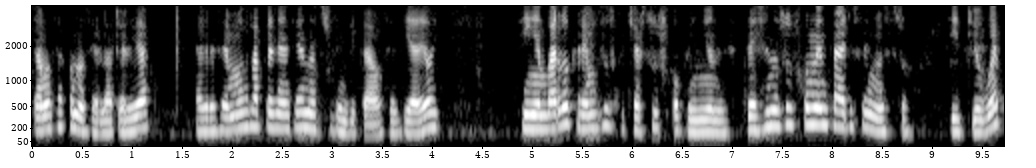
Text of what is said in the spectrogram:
damos a conocer la realidad. Agradecemos la presencia de nuestros invitados el día de hoy. Sin embargo, queremos escuchar sus opiniones. Déjenos sus comentarios en nuestro sitio web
